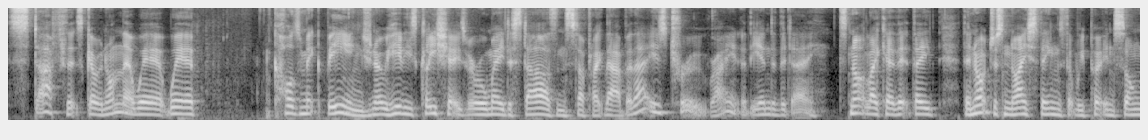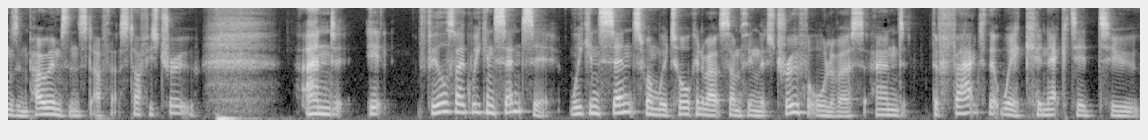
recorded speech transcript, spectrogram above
stuff that's going on there. We're we're cosmic beings. You know, we hear these cliches, we're all made of stars and stuff like that, but that is true, right? At the end of the day, it's not like a, they they're not just nice things that we put in songs and poems and stuff. That stuff is true, and it feels like we can sense it. We can sense when we're talking about something that's true for all of us, and the fact that we're connected to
